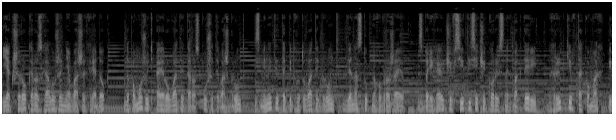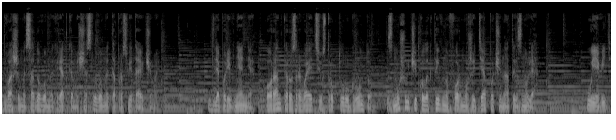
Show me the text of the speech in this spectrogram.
як широке розгалуження ваших грядок, допоможуть аерувати та розпушити ваш ґрунт, змінити та підготувати ґрунт для наступного врожаю, зберігаючи всі тисячі корисних бактерій, грибків та комах під вашими садовими грядками щасливими та просвітаючими. Для порівняння, оранка розриває цю структуру ґрунту, змушуючи колективну форму життя починати з нуля. Уявіть,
